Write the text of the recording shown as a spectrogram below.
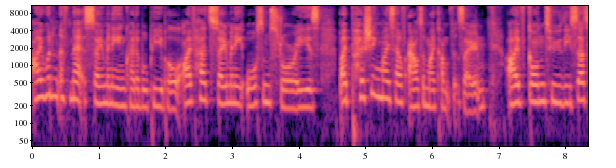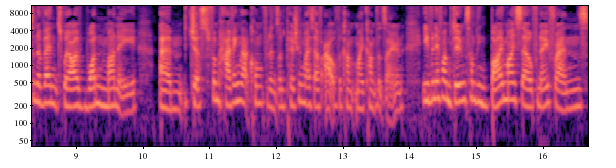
I wouldn't have met so many incredible people. I've heard so many awesome stories by pushing myself out of my comfort zone. I've gone to these certain events where I've won money um, just from having that confidence and pushing myself out of the com- my comfort zone. Even if I'm doing something by myself, no friends,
